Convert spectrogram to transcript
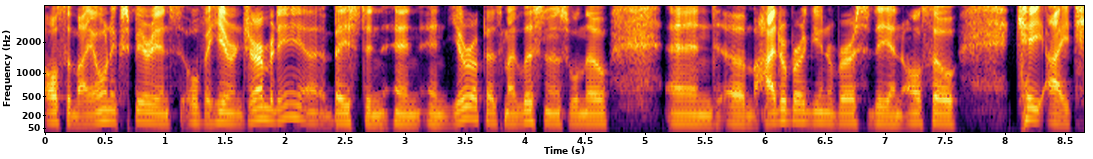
also my own experience over here in Germany, uh, based in, in in Europe, as my listeners will know, and um, Heidelberg University, and also KIT,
